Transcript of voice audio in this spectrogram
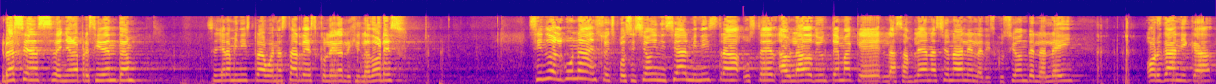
Gracias, señora presidenta. Señora ministra, buenas tardes, colegas legisladores. Sin duda alguna, en su exposición inicial, ministra, usted ha hablado de un tema que la Asamblea Nacional, en la discusión de la ley orgánica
